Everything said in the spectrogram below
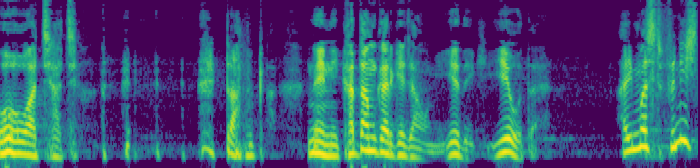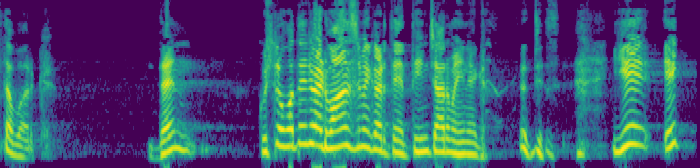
ओ अच्छा अच्छा। ट्रंप का। नहीं नहीं, खत्म करके जाऊँगी। ये देखिए, ये होता है। I must finish the work then कुछ लोग होते हैं जो एडवांस में करते हैं, तीन चार महीने का। ये एक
